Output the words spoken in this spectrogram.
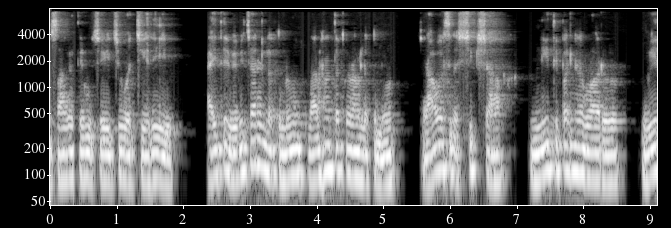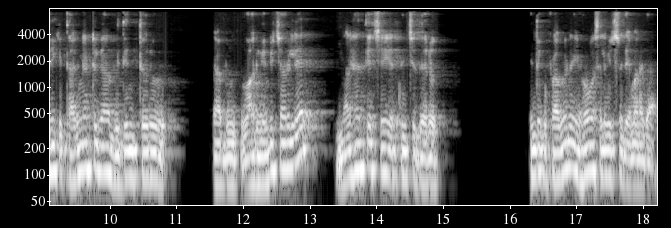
సాంగత్యం చేయించి వచ్చేది. అయితే వ్యభిచారులకును నరహంతకురాళ్ళకును రావాల్సిన శిక్ష నీతి పడిన వారు వీరికి తగినట్టుగా విధింతురు. వారు వ్యభిచారులే నరహత్య చేయ ఇందుకు ప్రభుత్వ యహోవ సెలవిచ్చినది ఏమనగా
